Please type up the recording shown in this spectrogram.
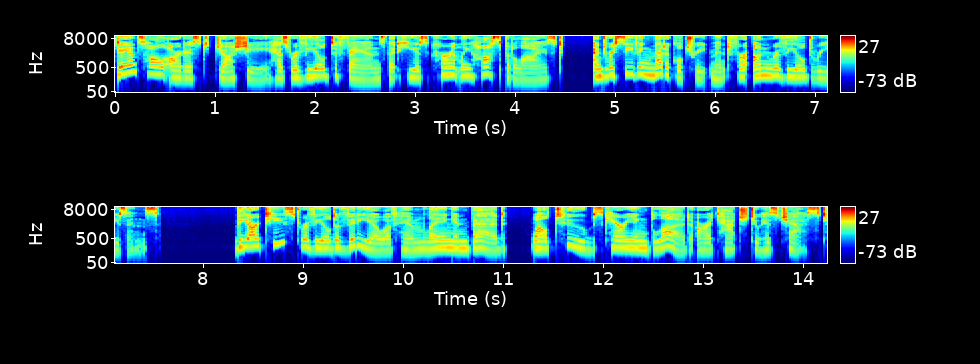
Dancehall artist Jahshii has revealed to fans that he is currently hospitalized and receiving medical treatment for unrevealed reasons. The artiste revealed a video of him laying in bed while tubes carrying blood are attached to his chest.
